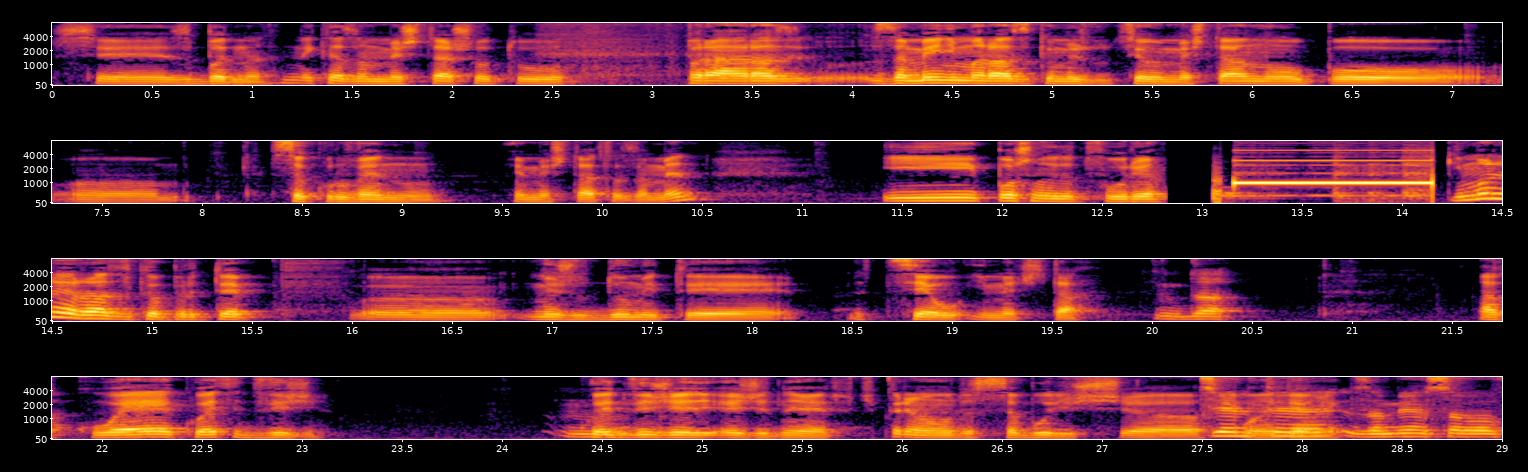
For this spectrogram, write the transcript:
се сбъдна. Не казвам мечта, защото правя раз... за мен има разлика между цел и мечта, но по а, съкровенно е мечтата за мен. И почнах да творя. Има ли разлика при теб а, между думите цел и мечта? Да. А кое, кое те движи? Кое движи ежедневието ти? Примерно да се събудиш а, Целите за мен са в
